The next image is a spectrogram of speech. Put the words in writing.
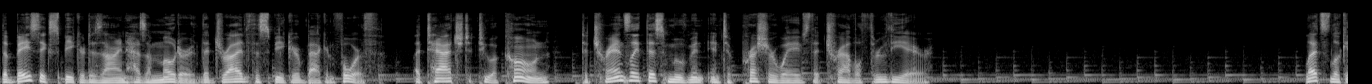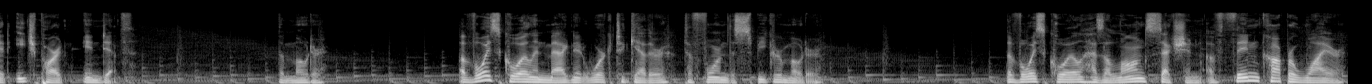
The basic speaker design has a motor that drives the speaker back and forth, attached to a cone to translate this movement into pressure waves that travel through the air. Let's look at each part in depth. The motor. A voice coil and magnet work together to form the speaker motor. The voice coil has a long section of thin copper wire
